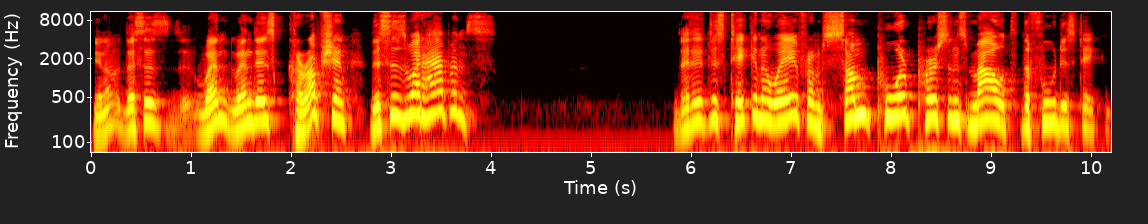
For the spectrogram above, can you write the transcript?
You know, this is when when there's corruption, this is what happens. That it is taken away from some poor person's mouth, the food is taken.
